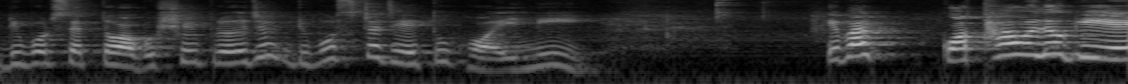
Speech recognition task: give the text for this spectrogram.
ডিভোর্সের তো অবশ্যই প্রয়োজন। ডিভোর্সটা যেহেতু হয়নি এবার কথা হলো গিয়ে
